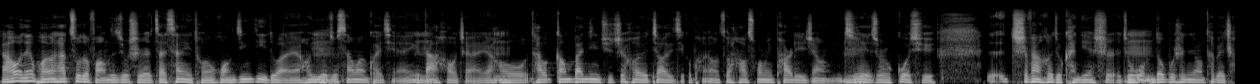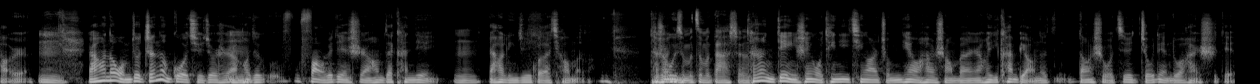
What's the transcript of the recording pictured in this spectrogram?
然后我那个朋友他租的房子就是在三里屯黄金地段，然后月租三万块钱，嗯、一个大豪宅。然后他刚搬进去之后，又叫了几个朋友做 housewarming party，这样其实也就是过去，呃，吃饭喝酒看电视，就我们都不是那种特别吵的人。嗯。然后呢，我们就真的过去，就是然后就放了个电视，然后我们在看电影。嗯。然后邻居就过来敲门了，他说：“为什么这么大声？”他说：“你电影声音我听得一清二楚，明天我还要上班。”然后一看表呢，当时我记得九点多还是十点，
